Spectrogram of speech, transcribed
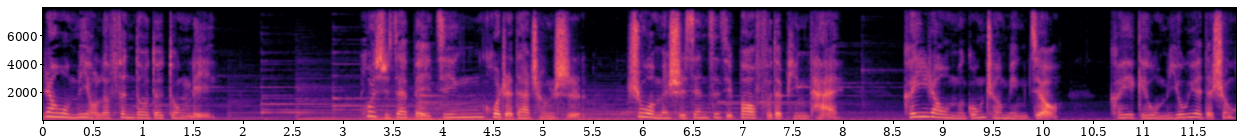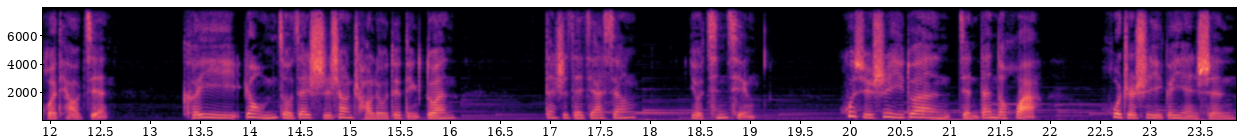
让我们有了奋斗的动力。或许在北京或者大城市。是我们实现自己抱负的平台，可以让我们功成名就，可以给我们优越的生活条件，可以让我们走在时尚潮流的顶端。但是在家乡，有亲情，或许是一段简单的话，或者是一个眼神，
